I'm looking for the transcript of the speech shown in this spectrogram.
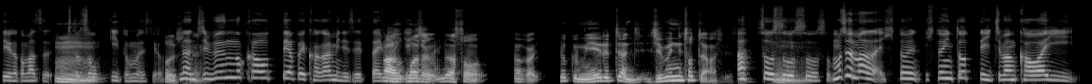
ていうのがまずうん一つ大きいと思うんですよ。そうですね。自分の顔ってやっぱり鏡で絶対見あなきゃいけない。まそうなんかよく見えるっていうのはじ自分にとっての話ですよあそうそうそうそう、もちろんまだ人人にとって一番可愛い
